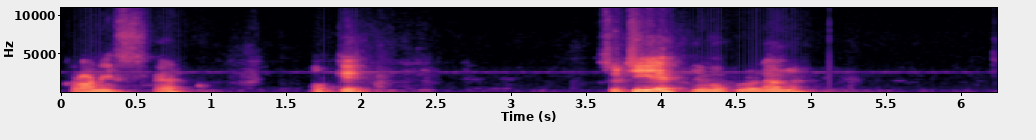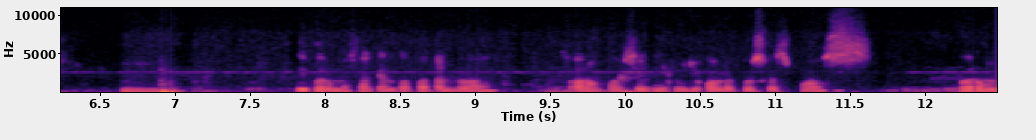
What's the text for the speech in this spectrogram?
kronis ya. Oke. Suci ya 56 ya. Hmm. Tipe rumah sakit tepat adalah seorang pasien dirujuk oleh puskesmas ke rumah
